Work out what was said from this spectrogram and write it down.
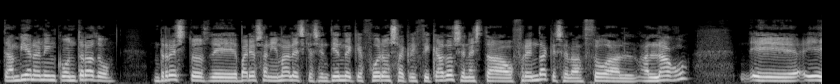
También han encontrado restos de varios animales que se entiende que fueron sacrificados en esta ofrenda que se lanzó al, lago. Eh,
